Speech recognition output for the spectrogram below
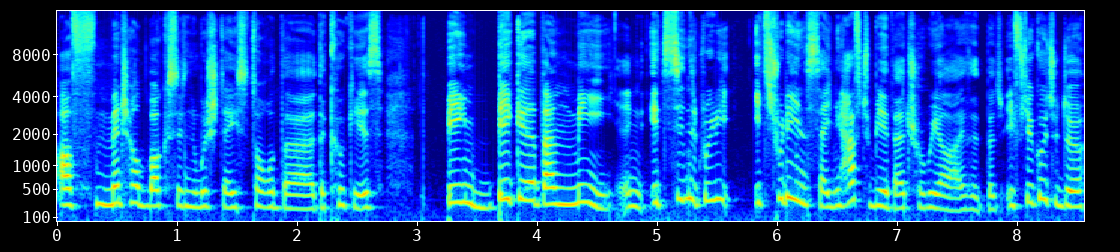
of metal boxes in which they store the, the cookies being bigger than me and it's really it's really insane you have to be there to realize it but if you go to the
